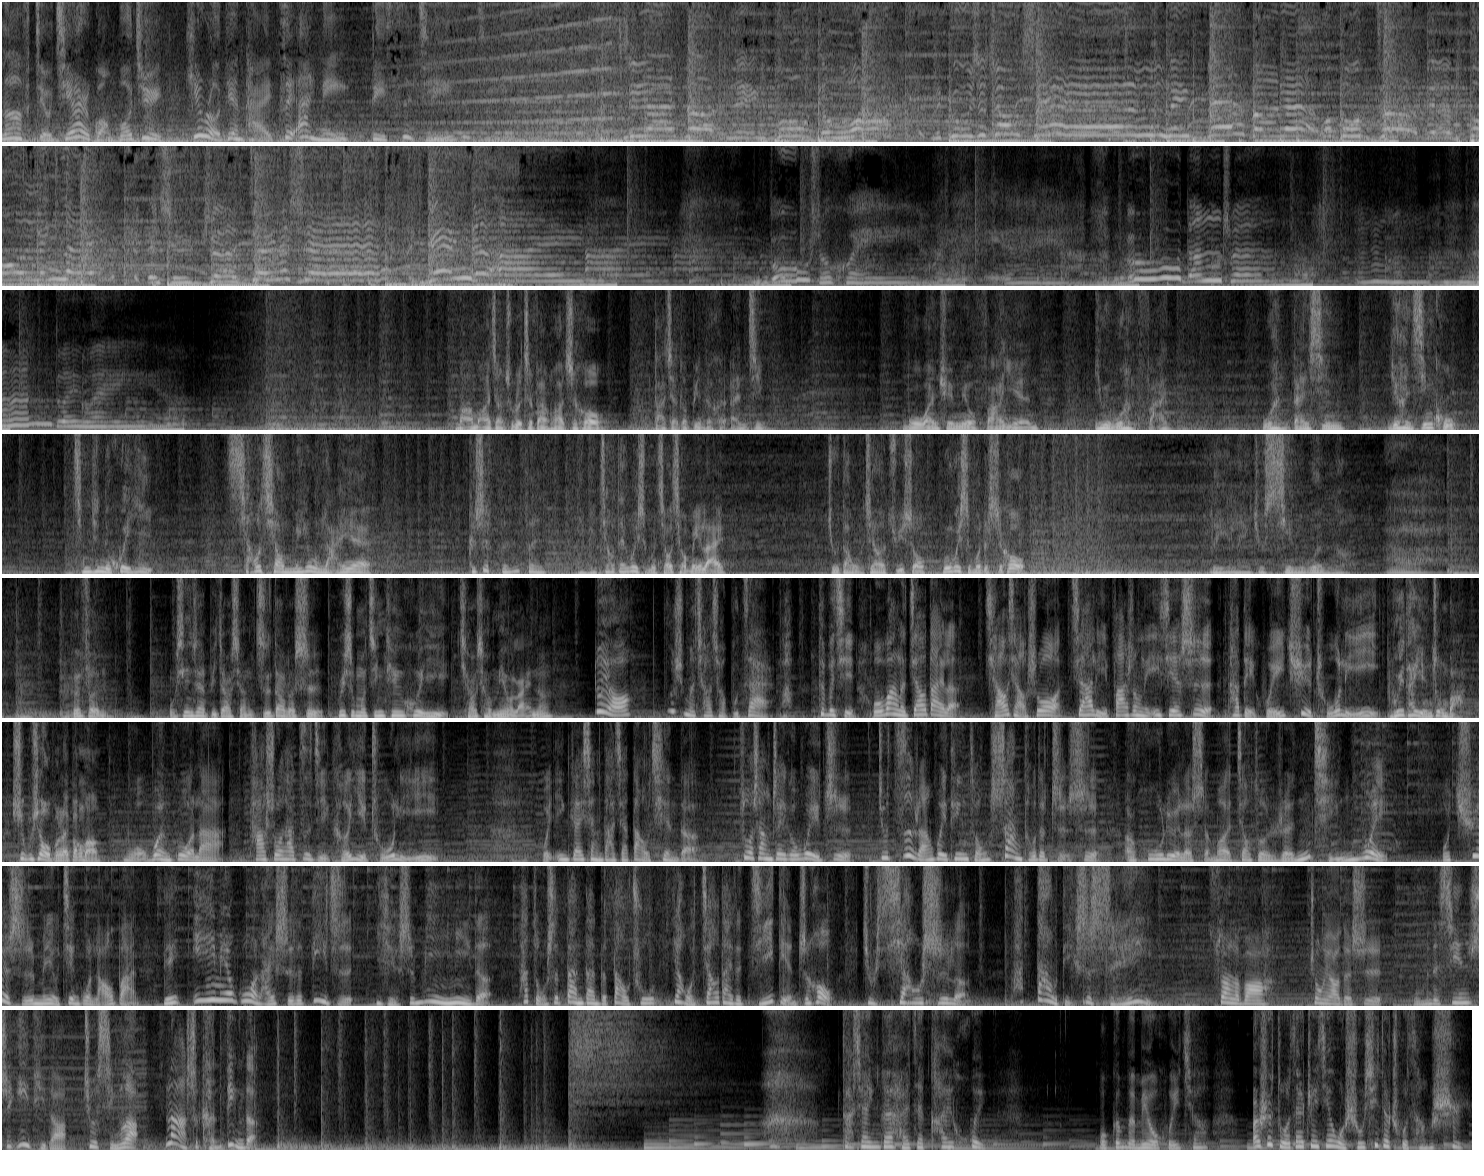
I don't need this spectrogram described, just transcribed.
Love 九七二广播剧《Hero 电台最爱你》第四集。亲爱的，你不懂我的故事中心，你别放任我不特别不另类，但是绝对热血给的爱不收回，不单纯，妈妈讲出了这番话之后，大家都变得很安静。我完全没有发言，因为我很烦，我很担心，也很辛苦。今天的会议，巧巧没有来耶。可是粉粉也没交代为什么巧巧没来。就当我这样举手问为什么的时候，雷雷就先问了。啊，粉粉，我现在比较想知道的是，为什么今天会议巧巧没有来呢？对哦，为什么巧巧不在？啊，对不起，我忘了交代了。巧巧说家里发生了一些事，她得回去处理。不会太严重吧？需不需要我们来帮忙？我问过了，她说她自己可以处理。我应该向大家道歉的。坐上这个位置，就自然会听从上头的指示，而忽略了什么叫做人情味。我确实没有见过老板，连 email 过来时的地址也是秘密的。他总是淡淡的道出要我交代的几点之后就消失了。他到底是谁？算了吧，重要的是我们的心是一体的就行了。那是肯定的。大家应该还在开会，我根本没有回家，而是躲在这间我熟悉的储藏室。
